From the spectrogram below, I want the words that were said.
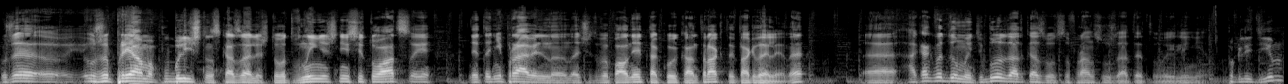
Уже, э, уже прямо публично сказали, что вот в нынешней ситуации это неправильно, значит, выполнять такой контракт и так далее. Да? Э, а как вы думаете, будут отказываться французы от этого или нет? Поглядим.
